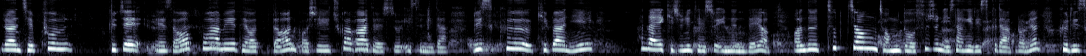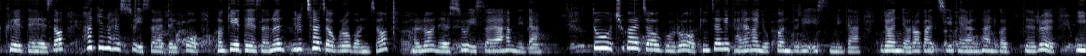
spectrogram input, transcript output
이러한 제품 규제에서 포함이 되었던 것이 추가가 될 수 있습니다. 리스크 기반이 하나의 기준이 될 수 있는데요. 어느 특정 정도 수준 이상의 리스크다 그러면 그 리스크에 대해서 확인을 할 수 있어야 되고 거기에 대해서는 일차적으로 먼저 걸러낼 수 있어야 합니다. 또 추가적으로 굉장히 다양한 요건들이 있습니다. 이런 여러 가지 다양한 것들을 이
